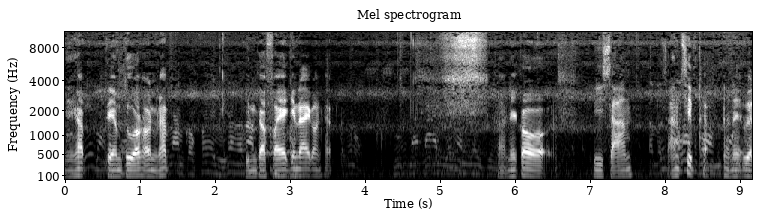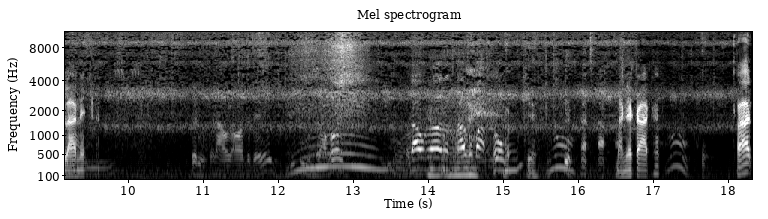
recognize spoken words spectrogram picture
นี่ครับ เตรียมตัวก่อนครับ กินกาแฟกินอะไรก่อนครับอันนี้ก็วีสามสามสิบครับตอนนี้เวลานี้ เราเราเราก็บะพรมโอเคบรรยากาศครับพัด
